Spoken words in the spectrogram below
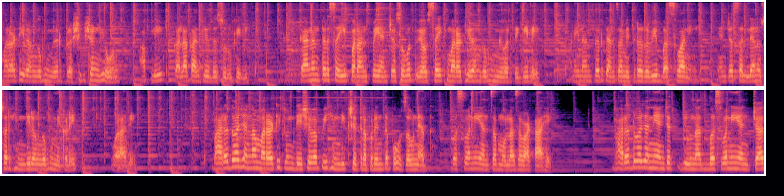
मराठी रंगभूमीवर प्रशिक्षण घेऊन आपली कलाकारकीर्द सुरू केली. त्यानंतर सई परांजपे यांच्यासोबत व्यावसायिक मराठी रंगभूमीवर ते गेले आणि नंतर त्यांचा मित्र रवी बसवानी यांच्या सल्ल्यानुसार हिंदी रंगभूमीकडे वळाले. भारद्वाज यांना मराठीतून देशव्यापी हिंदी क्षेत्रापर्यंत पोहोचवण्यात बसवानी यांचा मोलाचा वाटा आहे. भारद्वाज यांनी यांच्या जीवनात बसवानी यांच्यात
